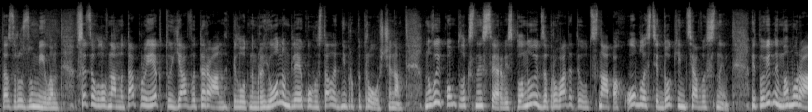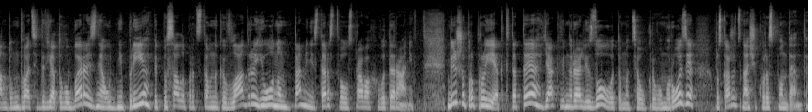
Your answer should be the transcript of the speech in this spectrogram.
та зрозумілим. Все це головна мета проєкту Я ветеран, пілотним регіоном, для якого стала Дніпропетровщина. Новий комплексний сервіс планують запровадити у ЦНАПах області до кінця весни. Відповідний меморандум 29 березня у Дніпрі підписали представники влади регіону та Міністерства у справах ветеранів. Більше про проєкт та те, як він реалізовуватиметься у Кривому Розі, розкажуть наші кореспонденти.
